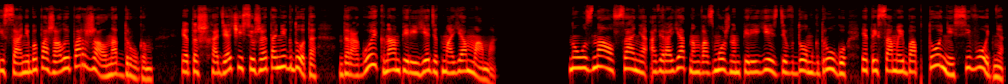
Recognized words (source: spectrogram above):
и Саня бы, пожалуй, поржал над другом. Это ж ходячий сюжет анекдота «Дорогой, к нам переедет моя мама». Но узнал Саня о вероятном возможном переезде в дом к другу этой самой Баптони сегодня,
